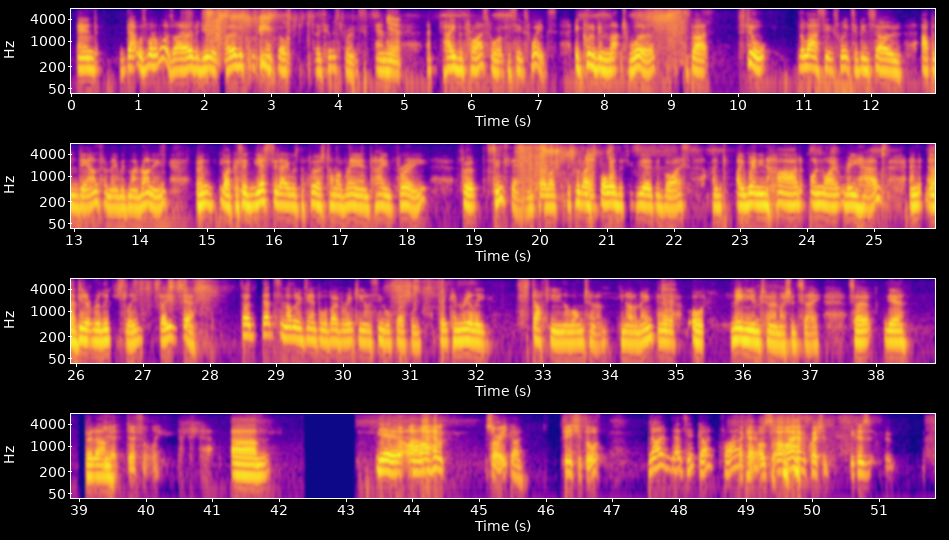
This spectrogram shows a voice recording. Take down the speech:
and that was what it was. I overdid it. I overcooked myself those hill sprints, and Yeah. and paid the price for it for six weeks. It could have been much worse, but still, the last six weeks have been so up and down for me with my running. And like I said, yesterday was the first time I ran pain free for since then. And so like because I followed the physio's advice, I, I went in hard on my rehab and, and I did it religiously. So yeah. So that's another example of overreaching on a single session that can really stuff you in the long term. You know what I mean? Yeah. Or medium term, I should say. So yeah. But um yeah, definitely. um yeah, I, um, I have a. Sorry, go. finish your thought. No, that's it. Go. Fire. Okay, I, was, I I have a question because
